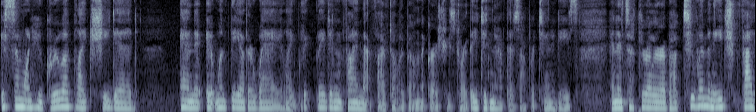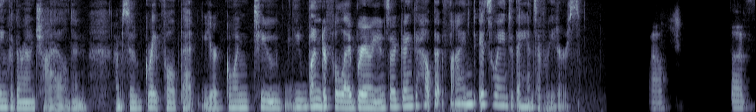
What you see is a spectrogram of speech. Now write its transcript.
is someone who grew up like she did and it, it went the other way. Like they, they didn't find that five dollar bill in the grocery store. They didn't have those opportunities. And it's a thriller about two women each fighting for their own child. And i'm so grateful that you're going to you wonderful librarians are going to help it find its way into the hands of readers. Wow. That's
